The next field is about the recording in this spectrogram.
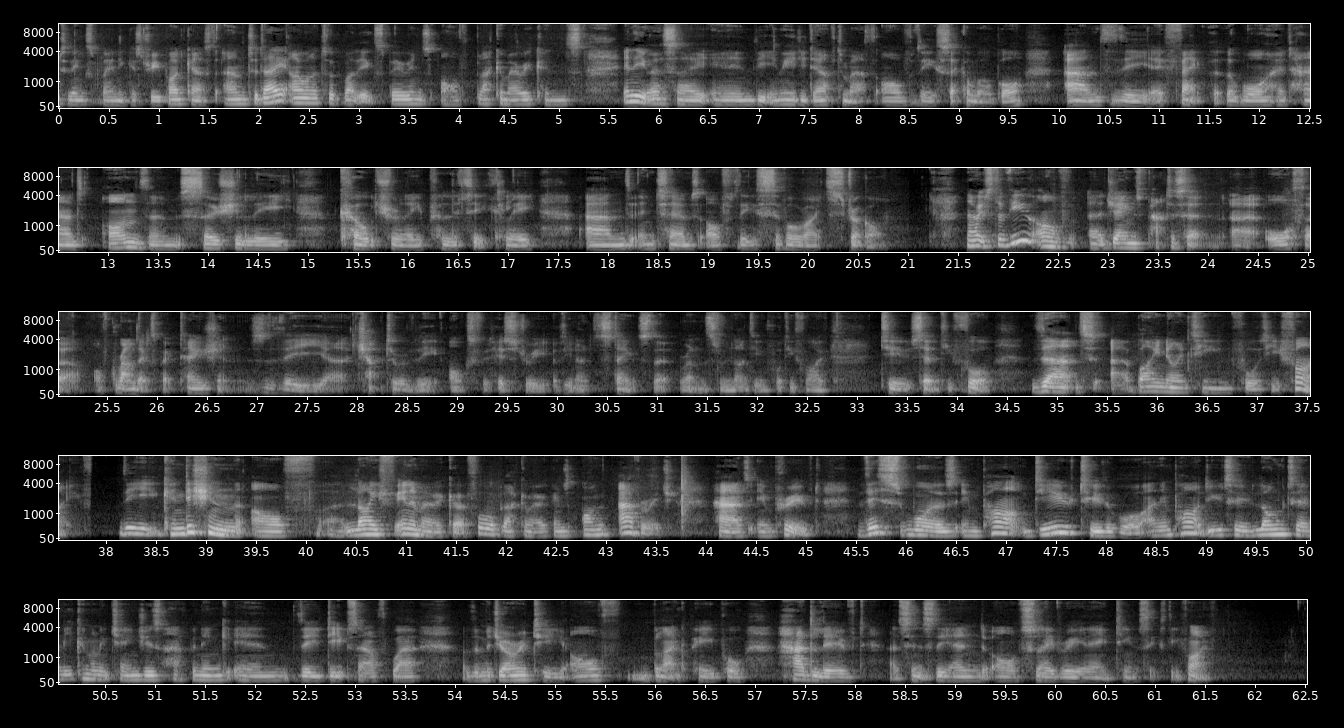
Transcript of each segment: To the Explaining History podcast. And today I want to talk about the experience of black Americans in the USA in the immediate aftermath of the Second World War and the effect that the war had had on them socially, culturally, politically, and in terms of the civil rights struggle. Now, it's the view of uh, James Patterson, uh, author of Grand Expectations, the uh, chapter of the Oxford History of the United States that runs from 1945 to 74, that uh, by 1945, the condition of uh, life in America for black Americans on average had improved. This was in part due to the war and in part due to long term economic changes happening in the Deep South, where the majority of black people had lived uh, since the end of slavery in 1865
